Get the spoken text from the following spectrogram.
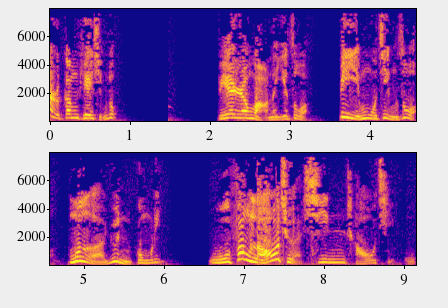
二更天行动。别人往那一坐，闭目静坐，默运功力。五凤楼却心潮起伏，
